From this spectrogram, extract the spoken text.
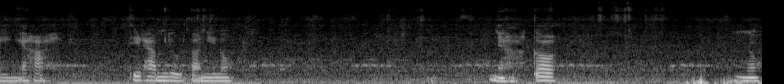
อย่างเงี้ยค่ะ ที่ทำอยู่ตอนนี้เนาะ เนี่ยค่ะก็เนาะ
